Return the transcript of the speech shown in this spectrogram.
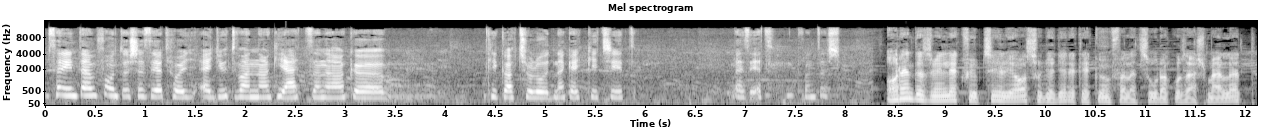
Szerintem fontos azért, hogy együtt vannak, játszanak, kikapcsolódnak egy kicsit, ezért fontos. A rendezvény legfőbb célja az, hogy a gyerekek önfelett szórakozás mellett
